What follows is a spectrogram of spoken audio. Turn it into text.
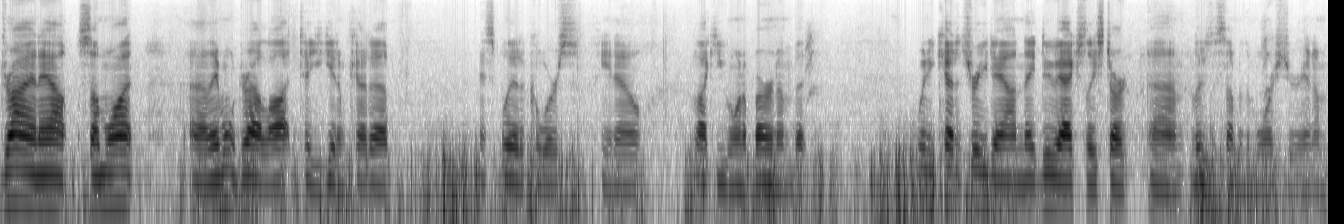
drying out somewhat. Uh, they won't dry a lot until you get them cut up and split, of course. You know, like you want to burn them, but when you cut a tree down, they do actually start um, losing some of the moisture in them.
